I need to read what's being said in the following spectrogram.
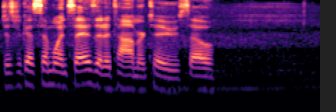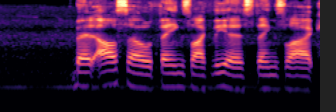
just because someone says it a time or two. So, but also things like this, things like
